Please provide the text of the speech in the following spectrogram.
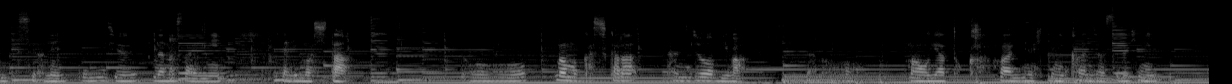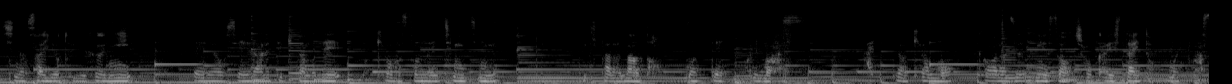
んですよね。で27歳になりました。と、まあ、昔から誕生日はあの、まあ、親とか周りの人に感謝する日にしなさいよというふうに、えー、教えられてきたので今日はそんな一日にできたらなと思っております、はい、では今日も変わらずニュースを紹介したいと思います。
